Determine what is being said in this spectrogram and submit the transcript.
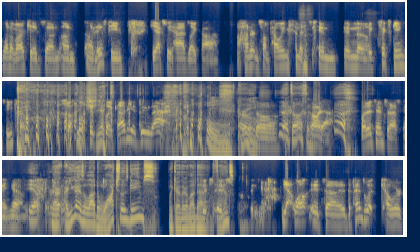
one of our kids on on on his team, he actually had like. Uh, a hundred and some penalty minutes in in the like six games he played. So Holy it's shit. like, how do you do that? Oh, so, That's awesome. oh yeah, Ah, but it's interesting. Yeah, yep. Now, are you guys allowed to watch those games? Like, are they allowed to have It's- fans? Yeah. Well, it's uh, it depends what color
